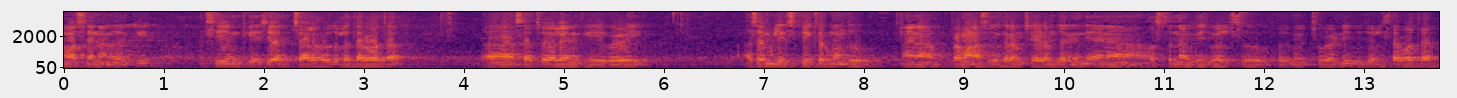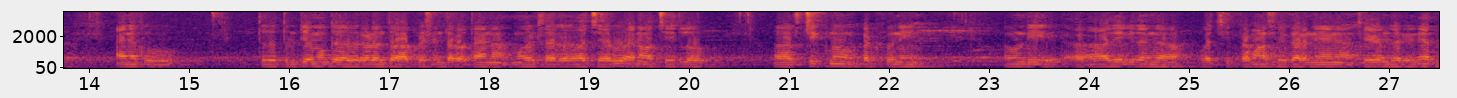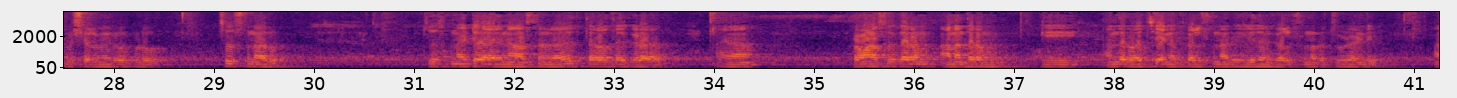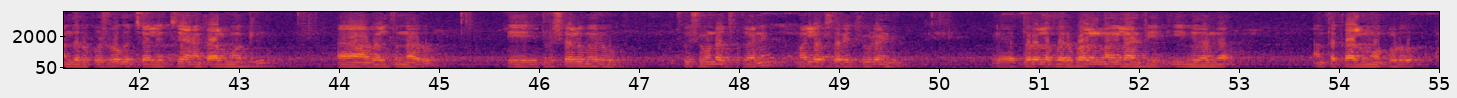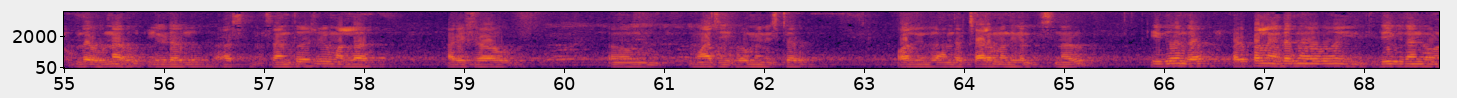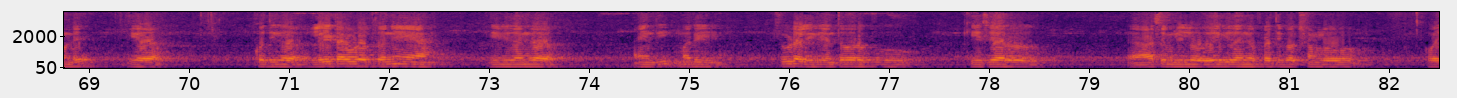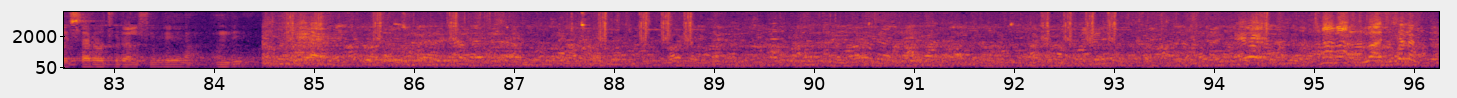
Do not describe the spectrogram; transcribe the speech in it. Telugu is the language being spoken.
నమస్తే అందరికీ సీఎం కేసీఆర్ చాలా రోజుల తర్వాత సచివాలయానికి వెళ్ళి అసెంబ్లీ స్పీకర్ ముందు ఆయన ప్రమాణ స్వీకారం చేయడం జరిగింది. ఆయన వస్తున్న విజువల్స్ మీరు చూడండి. విజువల్స్ తర్వాత ఆయనకు తు- తుంటి మొగ్గ విరగడంతో ఆపరేషన్ తర్వాత ఆయన మొదటిసారి వచ్చారు. ఆయన చేతిలో స్టిక్ను పట్టుకొని ఉండి అదేవిధంగా అదే విధంగా వచ్చి ప్రమాణ స్వీకారాన్ని ఆయన చేయడం జరిగింది. ఆ దృశ్యాలు మీరు ఇప్పుడు చూస్తున్నారు. చూసుకున్నట్టు ఆయన వస్తున్నారు తర్వాత ఇక్కడ ఆయన ప్రమాణ స్వీకారం అనంతరం ఈ అందరూ వచ్చి ఆయన కలుస్తున్నారు. ఏ విధంగా కలుస్తున్నారో చూడండి. అందరూ పుష్పగుచ్చాలు ఇచ్చి ఆయన కాలు మొక్కి వెళ్తున్నారు. ఈ దృశ్యాలు మీరు చూసి ఉండొచ్చు కానీ మళ్ళీ ఒకసారి చూడండి. ఇక దొరల పరిపాలన ఇలాంటి ఈ విధంగా అంత కాలు మొక్కుడు అందరూ ఉన్నారు. లీడర్లు ఆ సంతోష్ మళ్ళా హరీష్ రావు Um, మాజీ హోమ్ మినిస్టర్ వాళ్ళు అందరు చాలామంది కనిపిస్తున్నారు. ఈ విధంగా పరిపాలన ఇంతకు కూడా ఇదే విధంగా ఉండే. ఇక కొద్దిగా లేట్ అవడంతోనే ఈ విధంగా అయింది. మరి చూడాలి ఇక ఎంతవరకు కేసీఆర్ అసెంబ్లీలో ఏ విధంగా ప్రతిపక్షంలో వహిస్తారో చూడాల్సి ఉంది. 你先来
